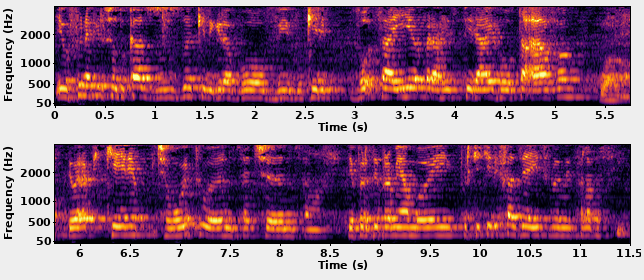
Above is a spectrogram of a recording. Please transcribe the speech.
Eu fui naquele show do Cazuza, que ele gravou ao vivo, que ele saía pra respirar e voltava. Uau. Eu era pequena, eu tinha 8 anos, 7 anos, sei lá. E eu perguntei pra minha mãe por que, que ele fazia isso. Minha mãe falava assim:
